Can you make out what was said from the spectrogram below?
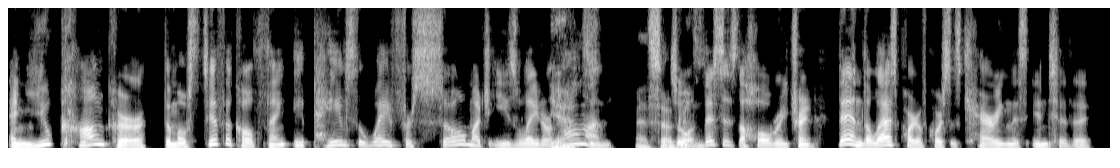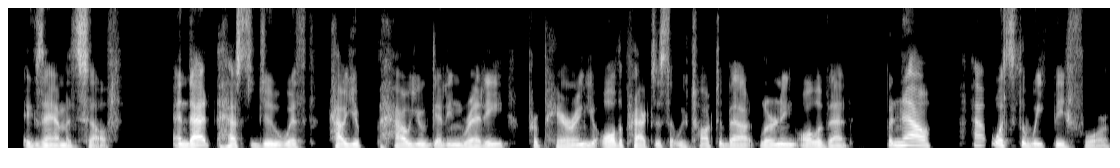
and you conquer the most difficult thing, it paves the way for so much ease later yes. on. That's so So good. this is the whole retraining. Then the last part, of course, is carrying this into the exam itself. And that has to do with how you how you're getting ready, preparing, all the practice that we've talked about, learning all of that. But now, how, what's the week before?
